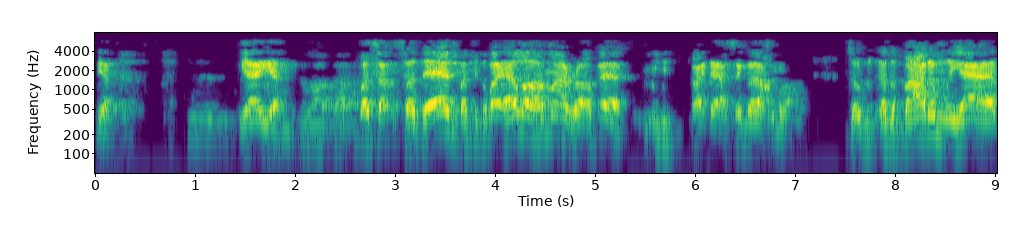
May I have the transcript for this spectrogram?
yeah. Yeah, yeah. But so, so then, but the Gemara, hello, Amar Rabbe. Right now, say So at the bottom we have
